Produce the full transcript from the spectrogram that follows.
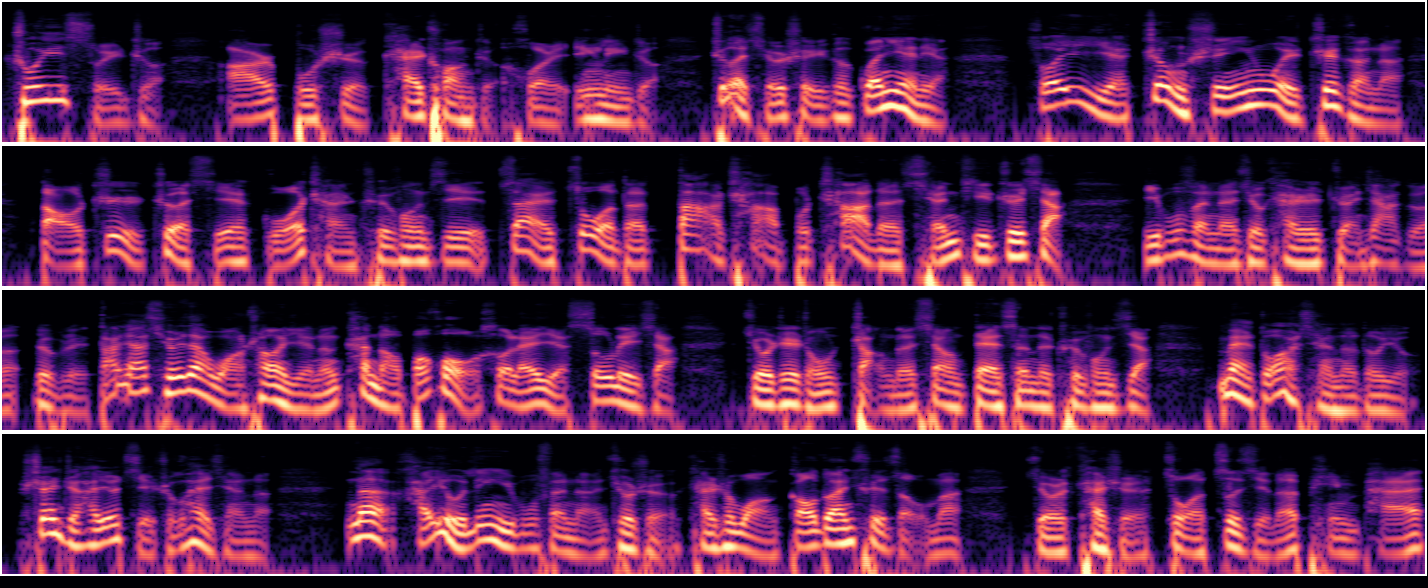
追随者，而不是开创者或者引领者。这其实是一个关键点。所以也正是因为这个呢。导致这些国产吹风机在做的大差不差的前提之下，一部分呢就开始卷价格，对不对？大家其实在网上也能看到，包括我后来也搜了一下，就这种长得像戴森的吹风机啊，卖多少钱的都有，甚至还有几十块钱的。那还有另一部分呢，就是开始往高端去走嘛，就是开始做自己的品牌。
